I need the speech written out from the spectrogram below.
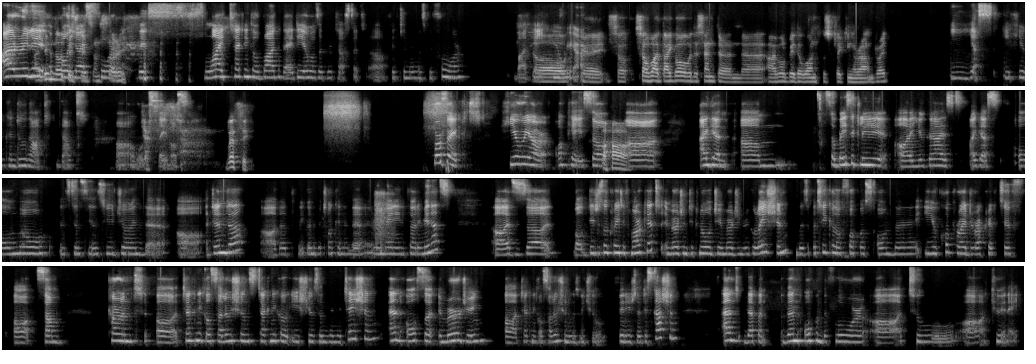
I really I apologize this. for sorry. this slight technical bug. The idea was that we tested uh, 15 minutes before, but hey, here we are. Okay, so so what? I go over the center and uh, I will be the one who's clicking around, right? Yes, if you can do that, that uh, will yes. save us. Let's see. Perfect. here we are. Okay, so uh, again, um, so basically, uh, you guys, I guess, all know since since you joined the uh, agenda uh, that we're going to be talking in the remaining 30 minutes. Uh, it's uh, well, digital creative market, emerging technology, emerging regulation, with a particular focus on the EU copyright directive, uh, some current uh, technical solutions, technical issues and limitation, and also emerging uh, technical solution with which we'll finish the discussion, and then, open the floor uh, to uh, Q&A.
